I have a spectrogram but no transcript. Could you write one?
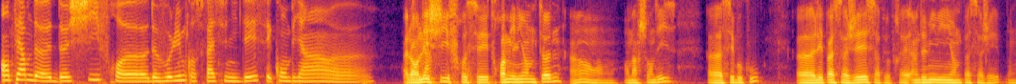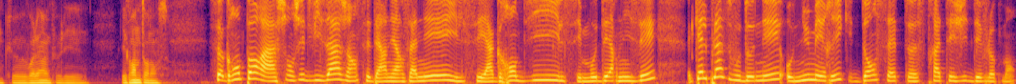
En termes de, chiffres, euh, de volume, qu'on se fasse une idée, c'est combien euh, Alors les chiffres, c'est 3 millions de tonnes hein, en, marchandises, c'est beaucoup. les passagers, c'est à peu près un demi-million de passagers. Donc voilà un peu les grandes tendances. Ce grand port a changé de visage hein, ces dernières années, il s'est agrandi, il s'est modernisé. Quelle place vous donnez au numérique dans cette stratégie de développement?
